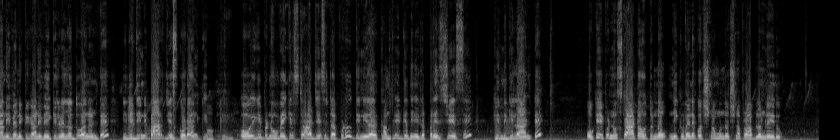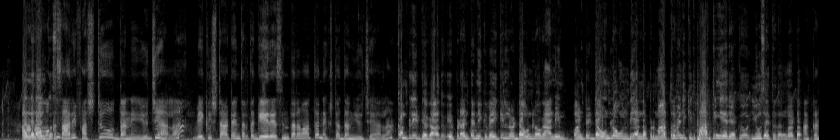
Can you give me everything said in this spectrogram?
కానీ వెనక్కి కానీ వెహికల్ వెళ్ళొద్దు అని అంటే ఇది దీన్ని పార్క్ చేసుకోవడానికి. ఇప్పుడు నువ్వు వెహికల్ స్టార్ట్ చేసేటప్పుడు దీన్ని కంప్లీట్గా దీన్ని ఇలా ప్రెస్ చేసి కిందికి ఇలా అంటే ఓకే ఇప్పుడు నువ్వు స్టార్ట్ అవుతున్నావు. నీకు వెనక వచ్చిన ముందు వచ్చిన ప్రాబ్లం లేదు. ఒకసారి ఫస్ట్ దాన్ని యూజ్ చేయాలా? వెహికల్ స్టార్ట్ అయిన తర్వాత గేర్ వేసిన తర్వాత నెక్స్ట్ దాన్ని యూజ్ చేయాలా? కంప్లీట్గా కాదు. ఎప్పుడంటే నీకు వెహికల్లో డౌన్లో గానీ అంటే డౌన్లో ఉంది అన్నప్పుడు మాత్రమే నీకు ఇది పార్కింగ్ ఏరియాకు యూజ్ అవుతుంది అనమాట అక్కడ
